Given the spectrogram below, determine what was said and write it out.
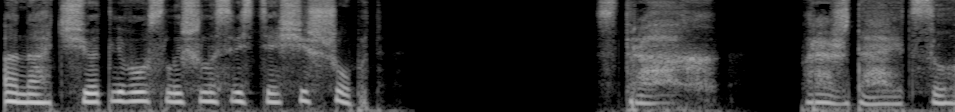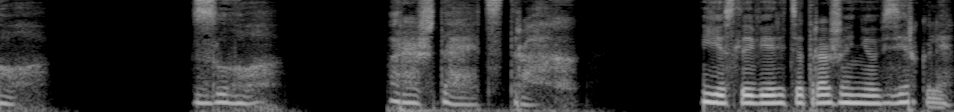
она отчетливо услышала свистящий шепот. Страх порождает зло. Зло порождает страх. Если верить отражению в зеркале,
